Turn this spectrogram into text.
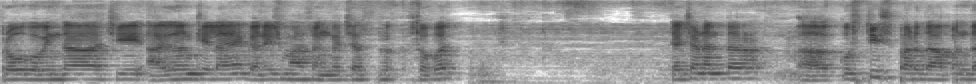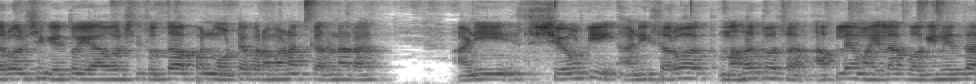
प्रो गोविंदाची आयोजन केलं आहे गणेश महासंघाच्या सोबत. त्याच्यानंतर कुस्ती स्पर्धा आपण दरवर्षी घेतो. यावर्षी सुद्धा आपण मोठ्या प्रमाणात करणार आहोत. आणि शेवटी आणि सर्वात महत्त्वाचं आपल्या महिला भगिनींचा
